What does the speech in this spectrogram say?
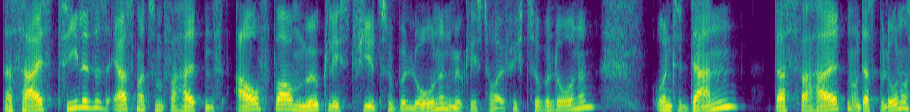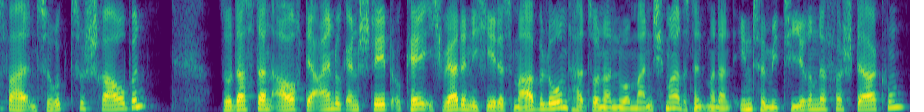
Das heißt, Ziel ist es erstmal zum Verhaltensaufbau möglichst viel zu belohnen, möglichst häufig zu belohnen und dann das Verhalten und das Belohnungsverhalten zurückzuschrauben, so dass dann auch der Eindruck entsteht, okay, ich werde nicht jedes Mal belohnt, halt, sondern nur manchmal. Das nennt man dann intermittierende Verstärkung.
